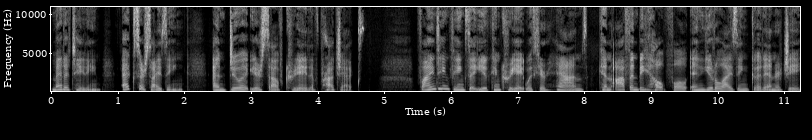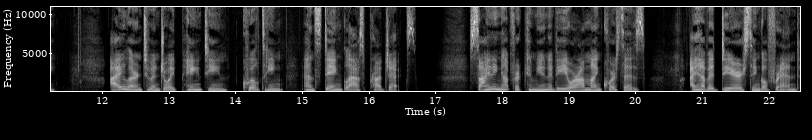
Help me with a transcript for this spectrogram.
meditating, exercising, and do it yourself creative projects. Finding things that you can create with your hands can often be helpful in utilizing good energy. I learned to enjoy painting, quilting, and stained glass projects. Signing up for community or online courses. I have a dear single friend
